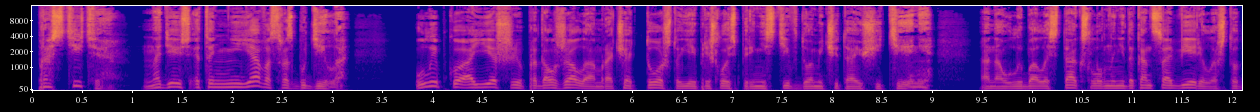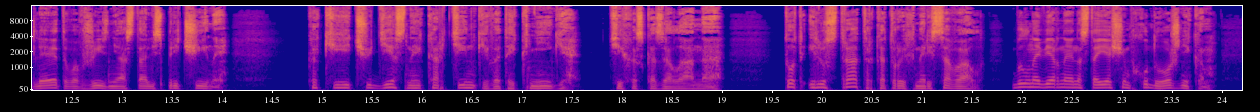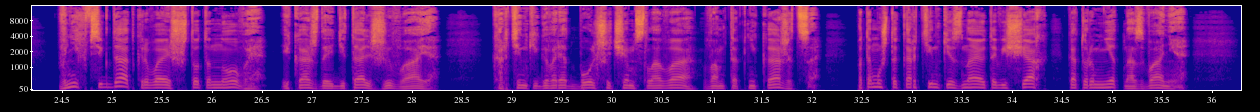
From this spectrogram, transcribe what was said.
«Простите, надеюсь, это не я вас разбудила?» Улыбку Аеши продолжала омрачать то, что ей пришлось перенести в доме читающей тени — она улыбалась так, словно не до конца верила, что для этого в жизни остались причины. «Какие чудесные картинки в этой книге!» — тихо сказала она. «Тот иллюстратор, который их нарисовал, был, наверное, настоящим художником. В них всегда открываешь что-то новое, и каждая деталь живая. Картинки говорят больше, чем слова, вам так не кажется?» потому что картинки знают о вещах, которым нет названия.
